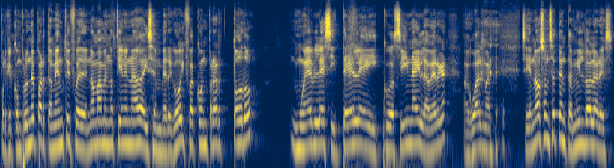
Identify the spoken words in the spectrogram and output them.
Porque compró un departamento y fue de no mames, no tiene nada. Y se envergó y fue a comprar todo. Muebles y tele y cocina y la verga a Walmart. Sí, no, son 70 mil dólares.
